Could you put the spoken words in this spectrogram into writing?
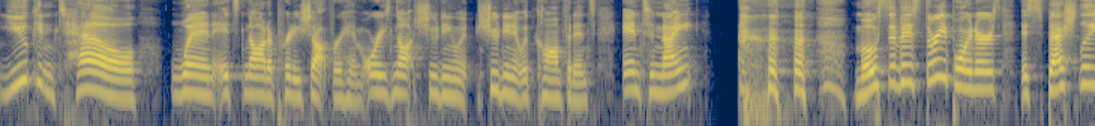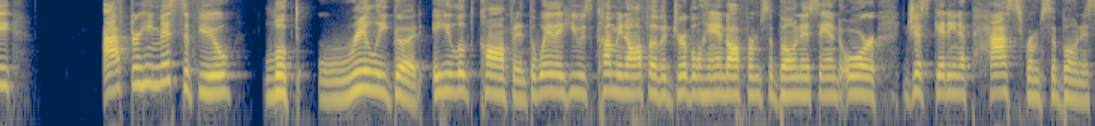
you can tell when it's not a pretty shot for him or he's not shooting shooting it with confidence. And tonight, most of his three pointers, especially after he missed a few, looked really good. He looked confident. The way that he was coming off of a dribble handoff from Sabonis and or just getting a pass from Sabonis.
